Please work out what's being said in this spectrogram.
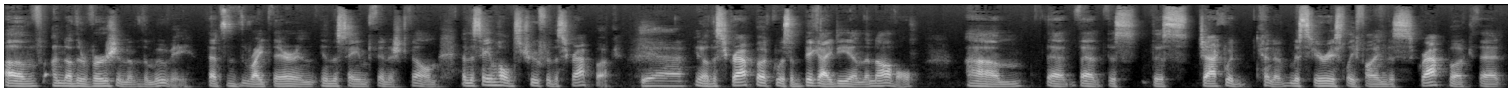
of another version of the movie that's right there in, in the same finished film. And the same holds true for the scrapbook. Yeah, you know the scrapbook was a big idea in the novel. Um, that that this this jack would kind of mysteriously find this scrapbook that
